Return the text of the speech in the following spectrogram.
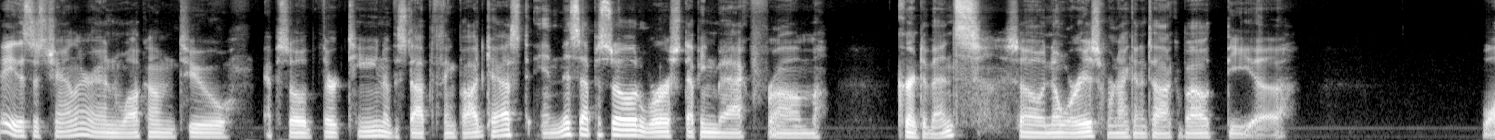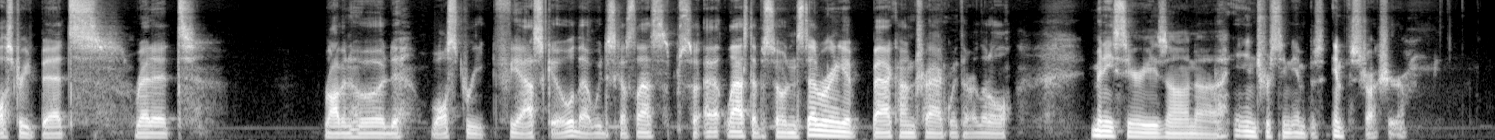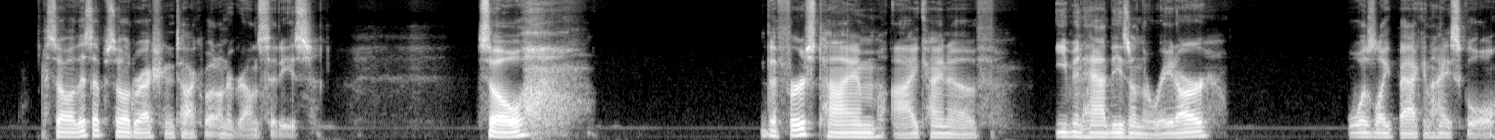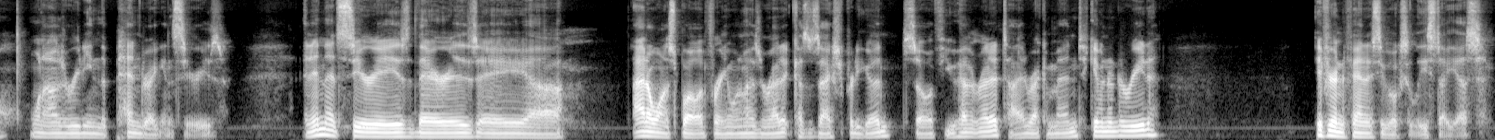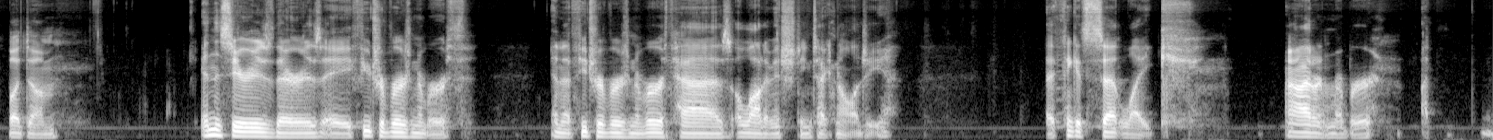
Hey, this is Chandler, and welcome to episode 13 of the Stop to Think podcast. In this episode, we're stepping back from current events. So, no worries, we're not going to talk about the uh, Wall Street bets, Reddit, Robinhood, Wall Street fiasco that we discussed last uh, last episode. Instead, we're going to get back on track with our little mini series on uh, interesting infra- infrastructure. So, this episode, we're actually going to talk about underground cities. So, the first time I kind of even had these on the radar was like back in high school when I was reading the Pendragon series. And in that series, there is a. Uh, I don't want to spoil it for anyone who hasn't read it because it's actually pretty good. So if you haven't read it, I'd recommend giving it a read. If you're into fantasy books, at least, I guess. But um, in the series, there is a future version of Earth, and that future version of Earth has a lot of interesting technology. I think it's set like I don't remember. It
